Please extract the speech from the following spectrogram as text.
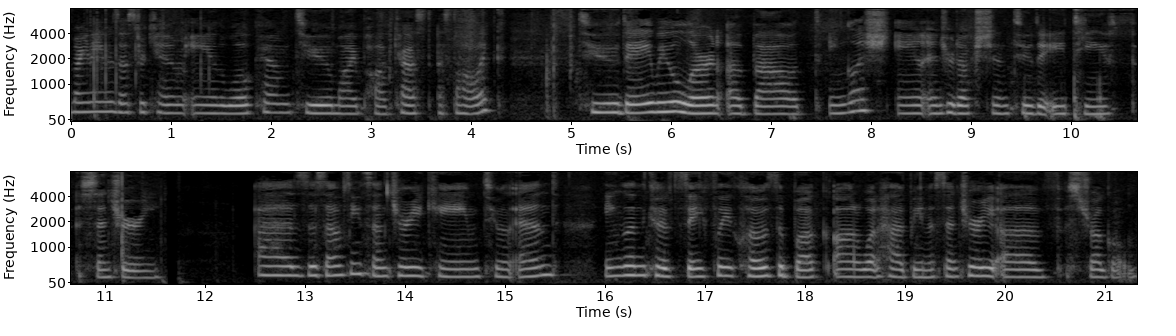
My name is Esther Kim and welcome to my podcast Estaholic. Today we will learn about English and introduction to the 18th century. As the 17th century came to an end, England could safely close the book on what had been a century of struggle.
